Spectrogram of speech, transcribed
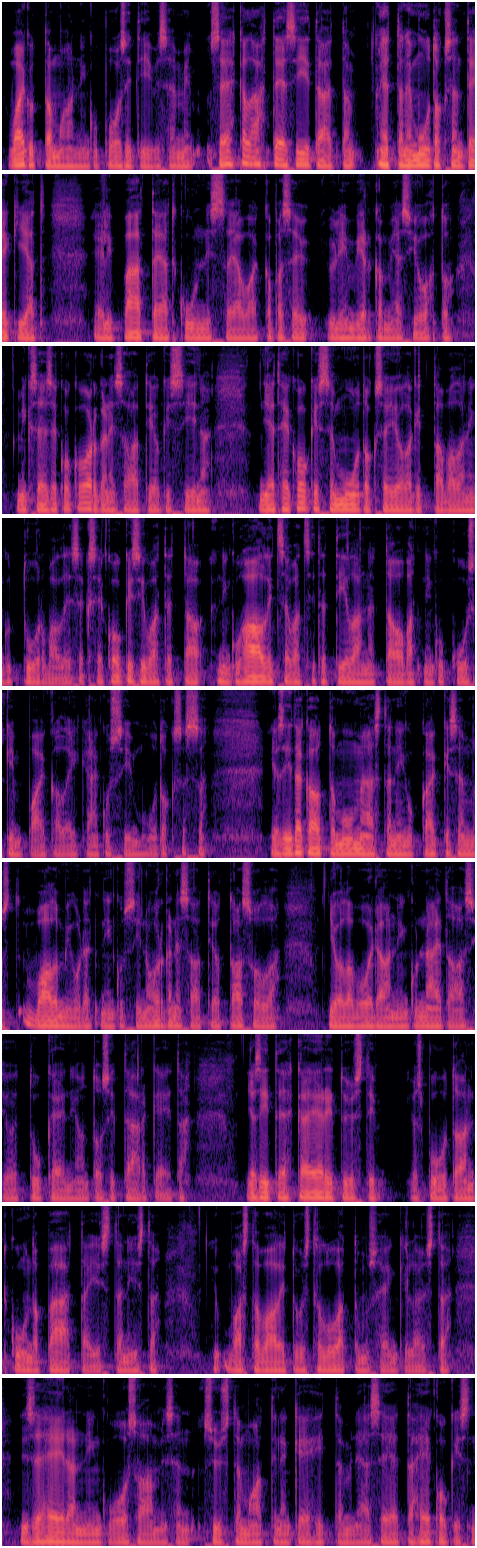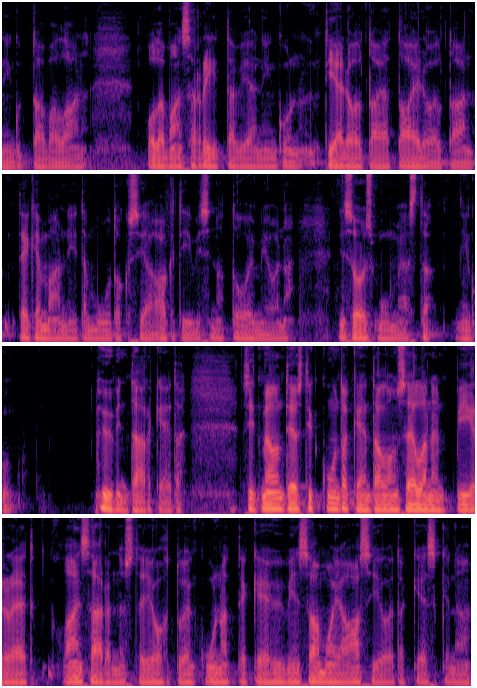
vaikuttamaan niin kuin positiivisemmin. Se ehkä lähtee siitä, että, että ne muutoksen tekijät, eli päättäjät kunnissa ja vaikkapa se ylin virkamiesjohto, miksei se koko organisaatiokin siinä, niin että he kokisivat sen muutoksen jollakin tavalla niin kuin turvalliseksi ja kokisivat, että niin kuin hallitsevat sitä tilannetta, ovat niin kuin kuskin paikalla ikään kuin siinä muutoksessa. Ja sitä kautta mun mielestä niin kuin kaikki semmoiset valmiudet niin kuin siinä organisaatiotasolla, joilla voidaan niin kuin näitä asioita tukea, niin on tosi tärkeitä. Ja sitten ehkä erityisesti, jos puhutaan nyt kuntapäättäjistä, niistä vastavalituista luottamushenkilöistä, niin se heidän niin kuin osaamisen systemaattinen kehittäminen ja se, että he kokisivat niin kuin tavallaan olevansa riittäviä niin kuin tiedoiltaan ja taidoiltaan tekemään niitä muutoksia aktiivisina toimijoina, niin se olisi mun mielestä niin kuin hyvin tärkeää. Sitten meillä on tietysti kuntakentällä on sellainen piirre, että lainsäädännöstä johtuen kunnat tekee hyvin samoja asioita keskenään.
